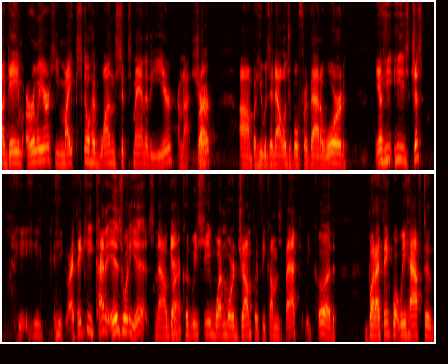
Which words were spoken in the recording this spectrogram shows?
a, game earlier, he might still have won six man of the year. I'm not sure. Right um, but he was ineligible for that award. You know, he he's just he he, he I think he kind of is what he is. Now, again, right. could we see one more jump if he comes back? We could, but I think what we have to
